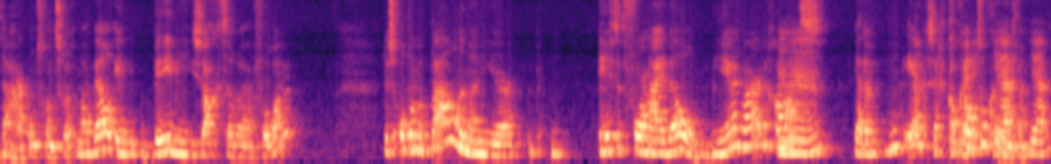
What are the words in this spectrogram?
de haar komt gewoon terug, maar wel in babyzachtere vorm. Dus op een bepaalde manier heeft het voor mij wel meerwaarde gehad. Mhm. Ja, dan moet ik eerlijk gezegd toch wel toegeven. Ja, ja.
